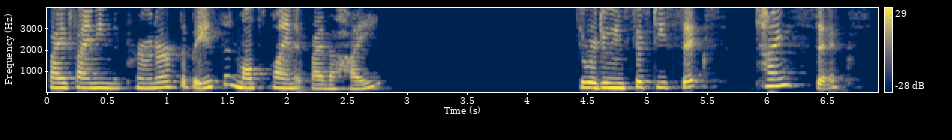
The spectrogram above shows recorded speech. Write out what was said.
by finding the perimeter of the base and multiplying it by the height. So we're doing 56 times 6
